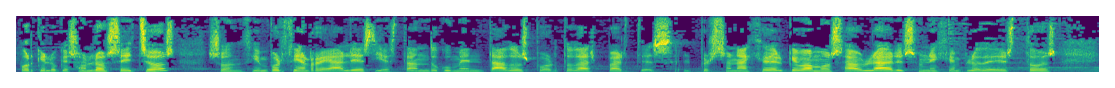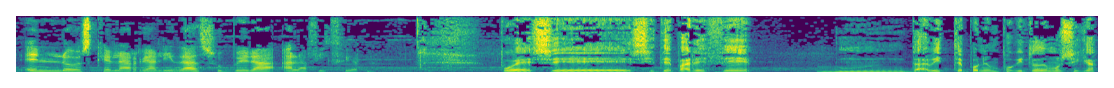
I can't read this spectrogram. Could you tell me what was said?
porque lo que son los hechos son 100% reales y están documentados por todas partes. El personaje del que vamos a hablar es un ejemplo de estos en los que la realidad supera a la ficción. Pues eh, si te parece, David te pone un poquito de música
